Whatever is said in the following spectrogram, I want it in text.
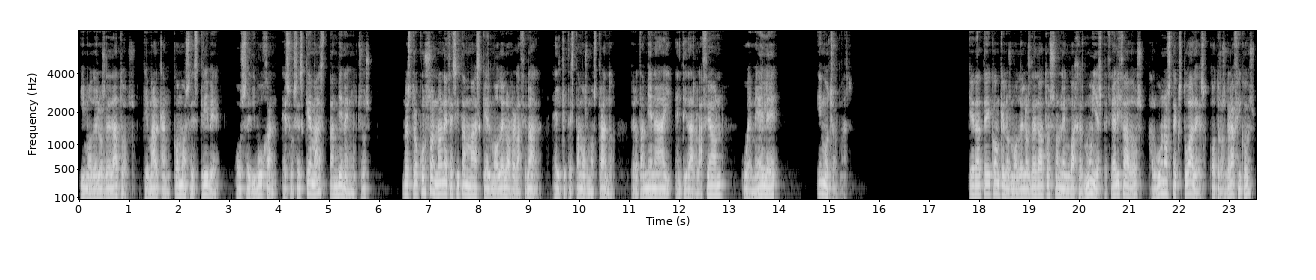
y modelos de datos que marcan cómo se escribe o se dibujan esos esquemas, también hay muchos. Nuestro curso no necesita más que el modelo relacional, el que te estamos mostrando, pero también hay entidad relación, UML y muchos más. Quédate con que los modelos de datos son lenguajes muy especializados, algunos textuales, otros gráficos,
